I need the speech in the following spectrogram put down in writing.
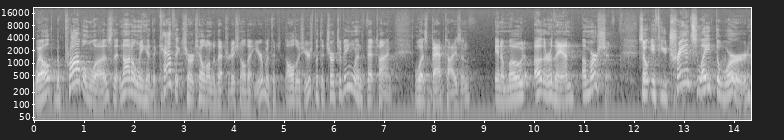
Well, the problem was that not only had the Catholic Church held on to that tradition all that year, but the, all those years, but the Church of England at that time was baptizing in a mode other than immersion. So if you translate the word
